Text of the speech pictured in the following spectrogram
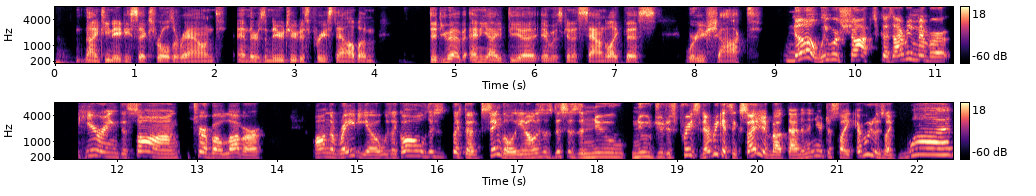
1986 rolls around, and there's a new Judas Priest album. Did you have any idea it was going to sound like this? Were you shocked? No, we were shocked because I remember hearing the song Turbo Lover on the radio. Was like, oh, this is like the single, you know, this is this is the new new Judas Priest. And everybody gets excited about that. And then you're just like, everybody was like, what?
